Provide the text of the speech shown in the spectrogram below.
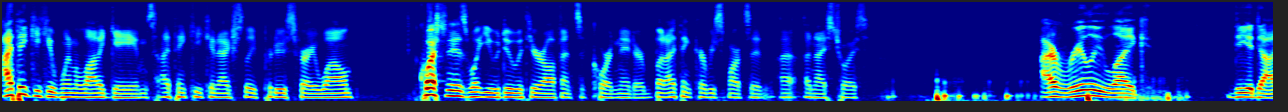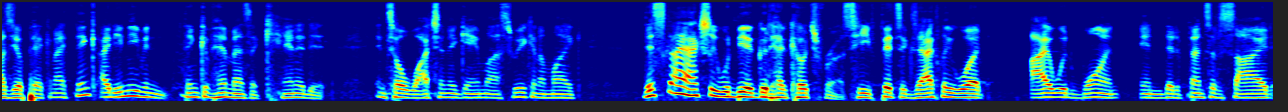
I think he could win a lot of games. I think he can actually produce very well. Question is what you would do with your offensive coordinator, but I think Kirby Smart's a, a, nice choice. I really like the Addazio pick, and I think I didn't even think of him as a candidate until watching the game last week, and I'm like, this guy actually would be a good head coach for us. He fits exactly what I would want in the defensive side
